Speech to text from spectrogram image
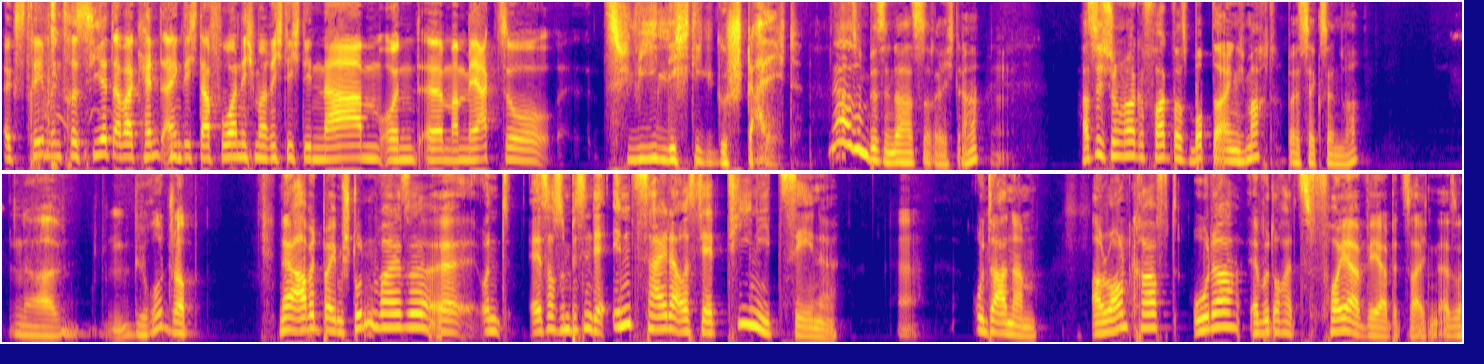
extrem interessiert, aber kennt eigentlich davor nicht mal richtig den Namen und äh, man merkt so zwielichtige Gestalt. Ja, so ein bisschen, da hast du recht, ja. Hast du dich schon mal gefragt, was Bob da eigentlich macht bei Sexhändler? Na, Bürojob. Na, er arbeitet bei ihm stundenweise äh, und er ist auch so ein bisschen der Insider aus der Teenie-Szene. Ja. Unter anderem Aroundkraft oder er wird auch als Feuerwehr bezeichnet. Also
